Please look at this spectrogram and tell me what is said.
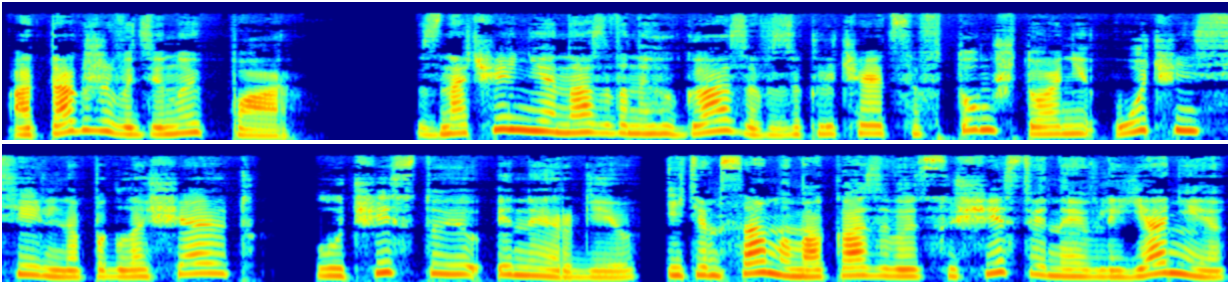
а также водяной пар. Значение названных газов заключается в том, что они очень сильно поглощают лучистую энергию и тем самым оказывают существенное влияние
